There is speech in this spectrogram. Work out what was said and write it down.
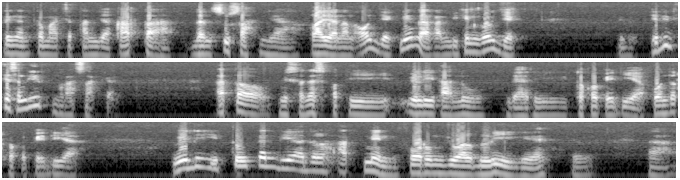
dengan kemacetan Jakarta dan susahnya layanan ojek, dia nggak akan bikin Gojek. Gitu. Jadi dia sendiri merasakan. Atau misalnya seperti Willy Tanu dari Tokopedia, founder Tokopedia. Willy itu kan dia adalah admin forum jual beli ya. Nah,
